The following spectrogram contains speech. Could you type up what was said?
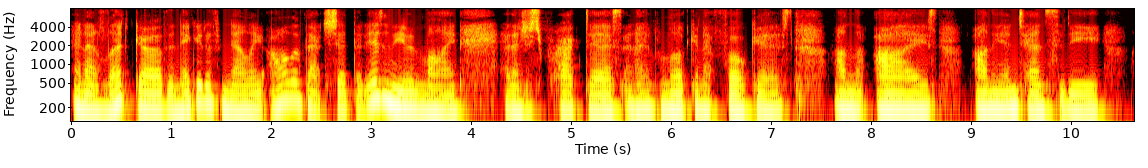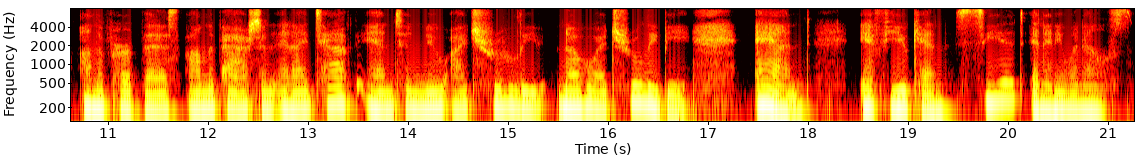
and I let go of the negative Nelly, all of that shit that isn't even mine, and I just practice and I look and I focus on the eyes, on the intensity, on the purpose, on the passion, and I tap into new I truly know who I truly be. And if you can see it in anyone else,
